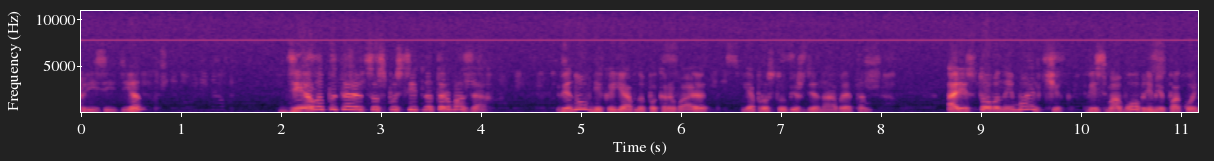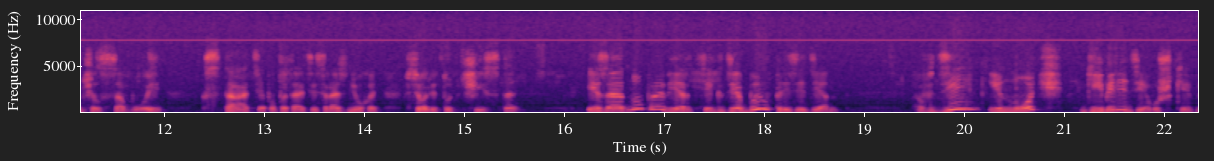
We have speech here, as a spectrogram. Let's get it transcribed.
«Президент?» «Дело пытаются спустить на тормозах. Виновника явно покрывают, я просто убеждена в этом». Арестованный мальчик весьма вовремя покончил с собой. Кстати, попытайтесь разнюхать, все ли тут чисто. И заодно проверьте, где был президент в день и ночь гибели девушки.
